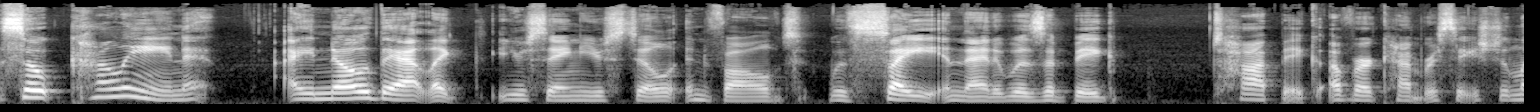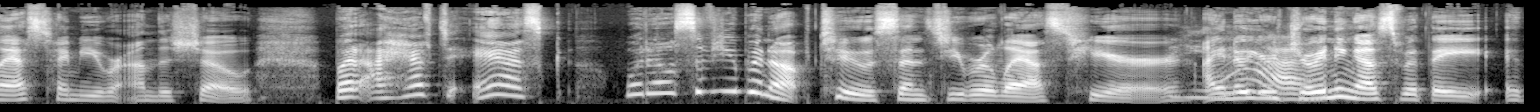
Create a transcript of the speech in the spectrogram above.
So, Colleen, I know that, like you're saying, you're still involved with Site and that it was a big topic of our conversation last time you were on the show. But I have to ask, what else have you been up to since you were last here? Yeah. I know you're joining us with a, a,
